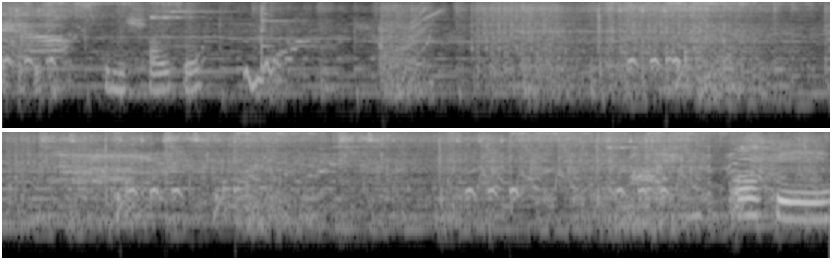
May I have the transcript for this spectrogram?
Das, das finde ich scheiße. Okay,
